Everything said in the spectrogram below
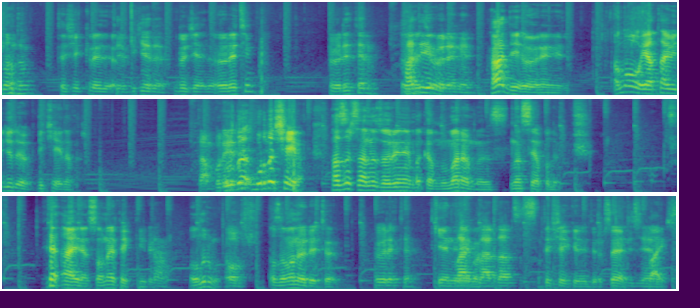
anladım. Teşekkür ediyorum. Tebrik ederim. Rica ederim. Öğreteyim. Öğretelim. Öğretelim. Hadi öğrenelim. Hadi öğrenelim. Ama o yatay videoda yok. Dikeyde var. Tamam buraya Burada, burada şey var. Hazırsanız öğrenelim bakalım numaramız nasıl yapılıyormuş. Aynen sonra efekt giriyor. Tamam. Olur mu? olur. O zaman öğretiyorum. Öğretelim. Kendine bak. Like'lar da atılsın. Teşekkür ediyoruz. Evet, Rica like.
